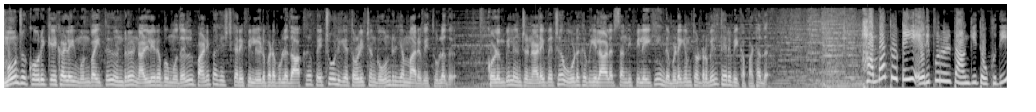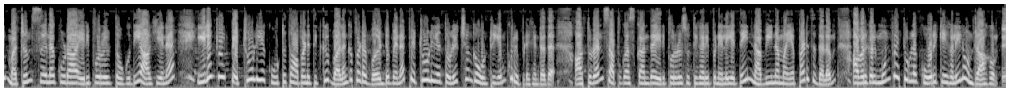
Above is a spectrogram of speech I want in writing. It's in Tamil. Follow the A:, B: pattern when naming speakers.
A: மூன்று கோரிக்கைகளை முன்வைத்து இன்று நள்ளிரவு முதல் பணிப்பகிஷ்கரிப்பில் ஈடுபடவுள்ளதாக பெட்ரோலிய தொழிற்சங்க ஒன்றியம் அறிவித்துள்ளது. கொழும்பில் இன்று நடைபெற்ற ஊடகவியலாளர் சந்திப்பிலேயே இந்த விடயம் தொடர்பில் தெரிவிக்கப்பட்டது.
B: ஹம்பாந்தோட்டை எரிபொருள் தாங்கி தொகுதி மற்றும் சீனகுடா எரிபொருள் தொகுதி ஆகியன இலங்கை பெட்ரோலிய கூட்டுத்தாபனத்திற்கு வழங்கப்பட வேண்டும் என பெட்ரோலிய தொழிற்சங்க ஒன்றியம் குறிப்பிடுகின்றது. அத்துடன் சப்புகஸ்கந்த எரிபொருள் சுத்திகரிப்பு நிலையத்தை நவீனமயப்படுத்துதலும் அவர்கள் முன்வைத்துள்ள கோரிக்கைகளில் ஒன்றாகும்.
